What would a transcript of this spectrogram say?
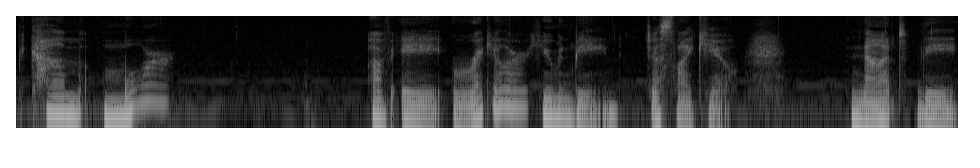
become more of a regular human being, just like you, not the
